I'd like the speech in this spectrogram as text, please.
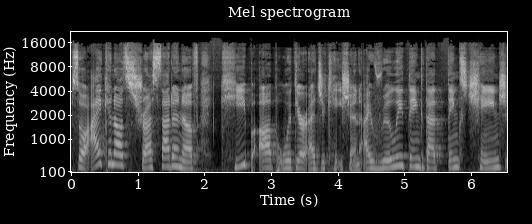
So, I cannot stress that enough. Keep up with your education. I really think that things change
